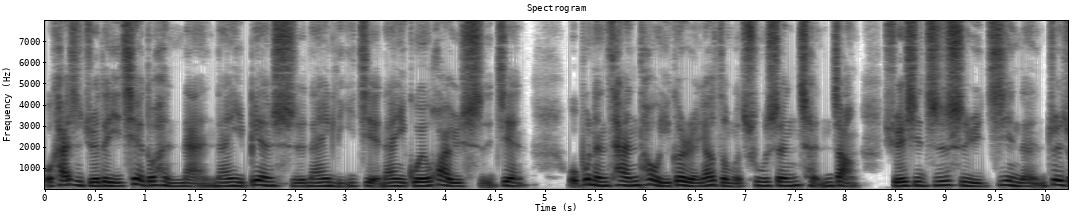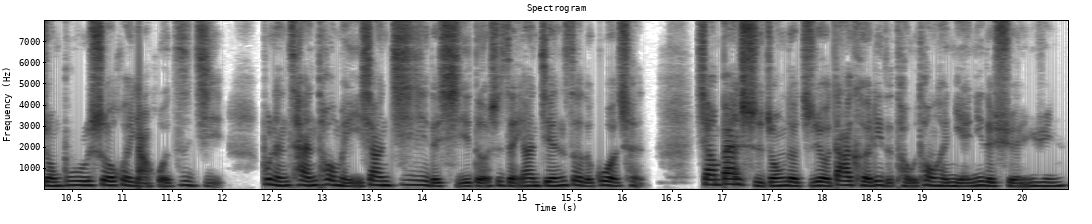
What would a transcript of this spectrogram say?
我开始觉得一切都很难，难以辨识，难以理解，难以规划与实践。我不能参透一个人要怎么出生、成长、学习知识与技能，最终步入社会养活自己；不能参透每一项技艺的习得是怎样艰涩的过程。相伴始终的只有大颗粒的头痛和黏腻的眩晕。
